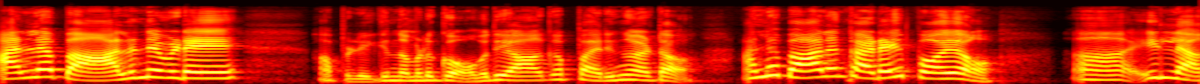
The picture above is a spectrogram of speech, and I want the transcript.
അല്ല ബാലൻ എവിടെ? അപ്പോഴേക്കും നമ്മുടെ ഗോമതി ആകെ പരുങ്ങ കേട്ടോ അല്ല ബാലൻ കടയിൽ പോയോ? ഇല്ല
